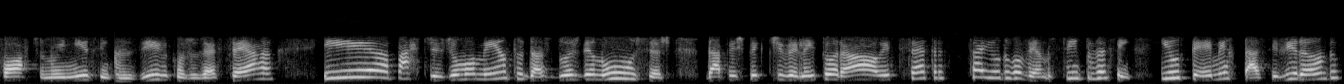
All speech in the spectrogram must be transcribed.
forte no início, inclusive, com José Serra, e a partir de um momento das duas denúncias, da perspectiva eleitoral, etc., saiu do governo. Simples assim. E o Temer está se virando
